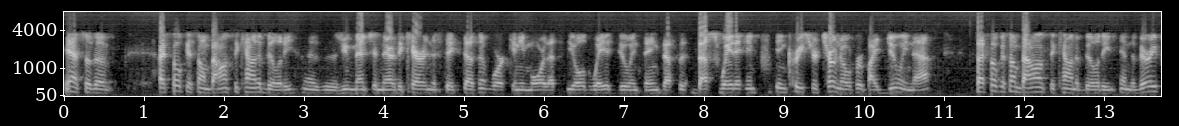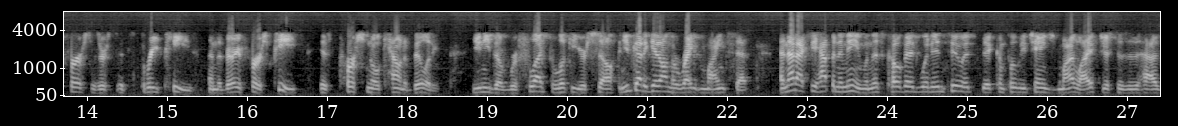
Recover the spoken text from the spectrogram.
Yeah, so the I focus on balanced accountability. As, as you mentioned there, the carrot and the stick doesn't work anymore. That's the old way of doing things. That's the best way to increase your turnover by doing that. So I focus on balanced accountability, and the very first is there's it's three P's, and the very first P is personal accountability. You need to reflect, look at yourself, and you've got to get on the right mindset. And that actually happened to me when this COVID went into it. It completely changed my life, just as it has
